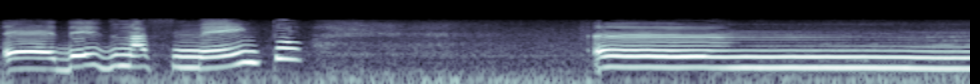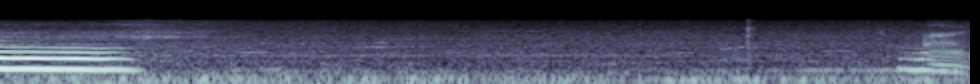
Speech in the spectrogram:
é, desde o nascimento. Hum... Mais.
